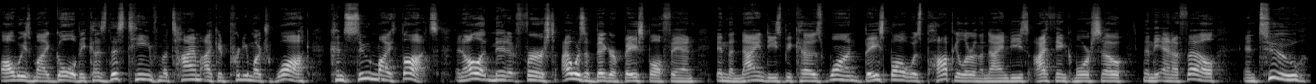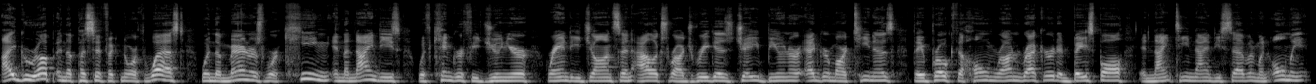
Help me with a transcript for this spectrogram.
always my goal because this team, from the time I could pretty much walk, consumed my thoughts. And I'll admit at first, I was a bigger baseball fan in the 90s because one, baseball was popular in the 90s, I think more so than the NFL. And two, I grew up in the Pacific Northwest when the Mariners were king in the 90s with Ken Griffey Jr., Randy Johnson, Alex Rodriguez, Jay Buhner, Edgar Martinez. They broke the home run record in baseball in 1997 when only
